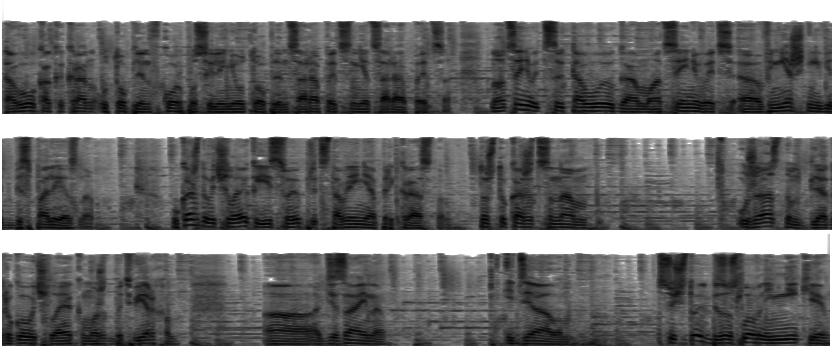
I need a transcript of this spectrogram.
того, как экран утоплен в корпус или не утоплен, царапается, не царапается. Но оценивать цветовую гамму, оценивать э, внешний вид бесполезно. У каждого человека есть свое представление о прекрасном. То, что кажется нам ужасным, для другого человека может быть верхом э, дизайна, идеалом. Существуют, безусловно, некие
